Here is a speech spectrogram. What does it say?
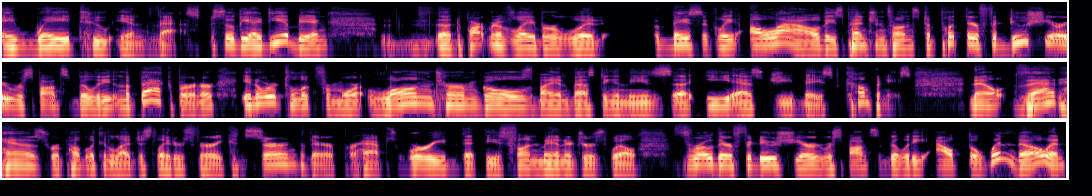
a way to invest. So the idea being the Department of Labor would basically allow these pension funds to put their fiduciary responsibility in the back burner in order to look for more long term goals by investing in these uh, ESG based companies. Now, that has Republican legislators very concerned. They're perhaps worried that these fund managers will throw their fiduciary responsibility out the window and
